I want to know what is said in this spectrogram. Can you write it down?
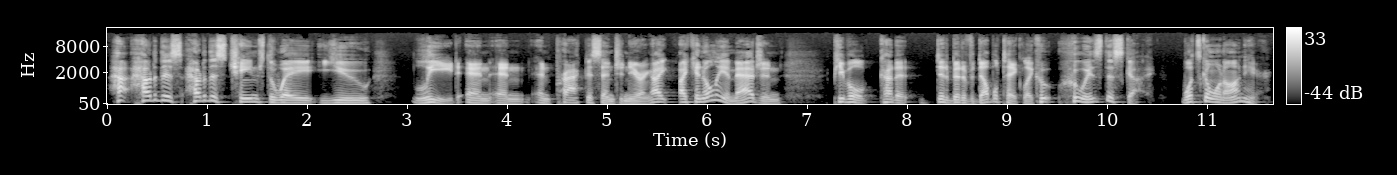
How, how did this how did this change the way you lead and and and practice engineering. I, I can only imagine people kind of did a bit of a double take like who who is this guy? What's going on here?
